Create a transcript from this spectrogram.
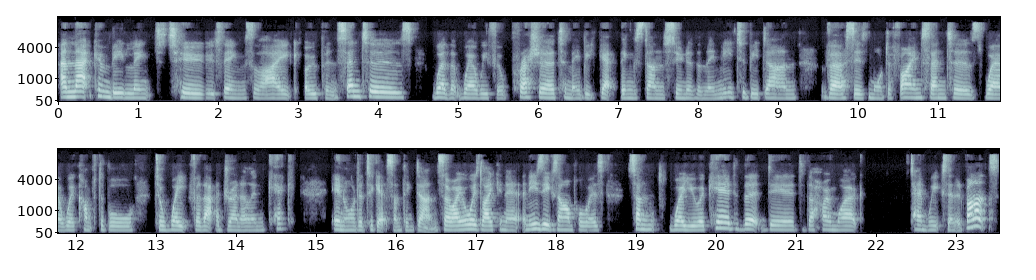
And that can be linked to things like open centers, whether where we feel pressure to maybe get things done sooner than they need to be done versus more defined centers where we're comfortable to wait for that adrenaline kick in order to get something done. So I always liken it. An easy example is some were you a kid that did the homework 10 weeks in advance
